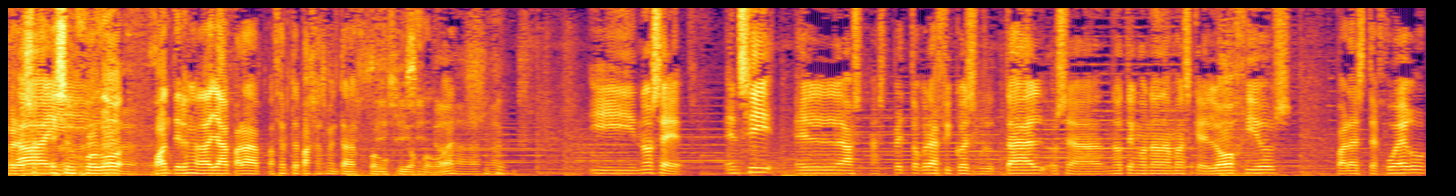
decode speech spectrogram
Pero es, hay- es un juego. Juan, tienes nada ya para hacerte pajas mentales con un Sí, videojuego, sí. ¿eh? Y no sé, en sí el as- aspecto gráfico es brutal, o sea, no tengo nada más que elogios para este juego.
